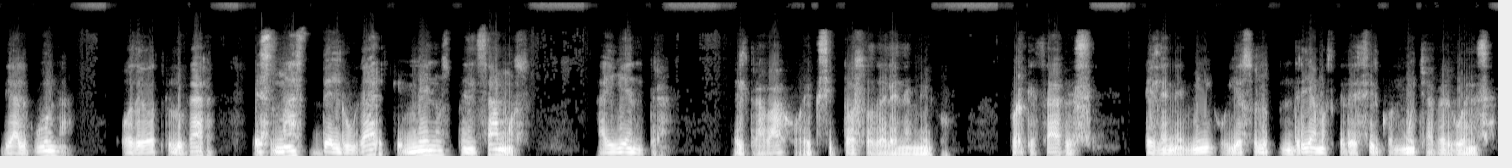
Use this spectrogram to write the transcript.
de alguna o de otro lugar, es más del lugar que menos pensamos, ahí entra el trabajo exitoso del enemigo. Porque sabes, el enemigo, y eso lo tendríamos que decir con mucha vergüenza,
